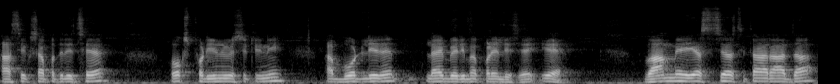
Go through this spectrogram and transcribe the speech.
આ શિક્ષાપત્રી છે ઓક્સફર્ડ યુનિવર્સિટીની આ બોર્ડલી લાઇબ્રેરીમાં પડેલી છે. એ વામે યશ્ય સ્થિતા રાધા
